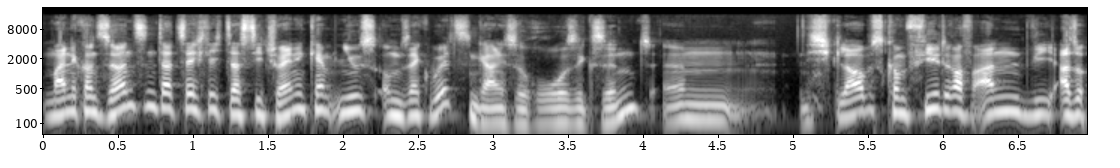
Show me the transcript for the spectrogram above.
Meine Concerns sind tatsächlich, dass die Training Camp News um Zach Wilson gar nicht so rosig sind. Ähm, ich glaube, es kommt viel darauf an, wie. Also,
